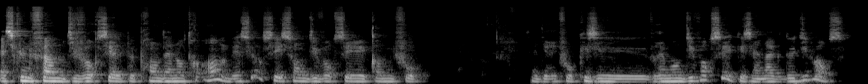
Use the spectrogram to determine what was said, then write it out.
Est-ce qu'une femme divorcée, elle peut prendre un autre homme? Bien sûr, s'ils sont divorcés comme il faut. C'est-à-dire il faut qu'ils aient vraiment divorcé, qu'ils aient un acte de divorce.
